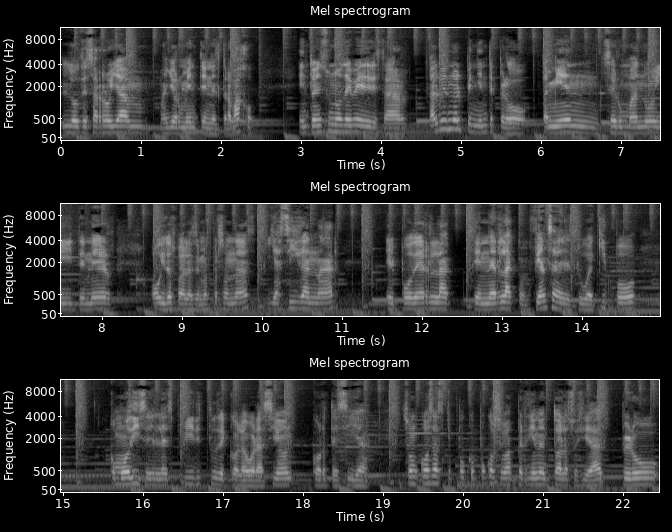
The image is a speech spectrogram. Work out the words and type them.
lo desarrolla mayormente en el trabajo. Entonces uno debe estar, tal vez no el pendiente, pero también ser humano y tener oídos para las demás personas y así ganar el poder la, tener la confianza de tu equipo. Como dice, el espíritu de colaboración, cortesía. Son cosas que poco a poco se va perdiendo en toda la sociedad, pero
